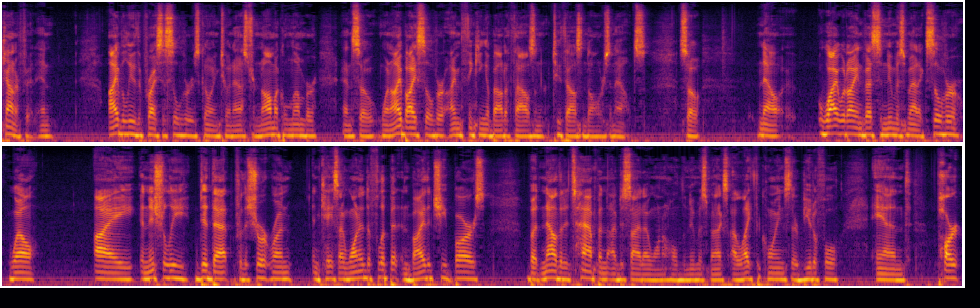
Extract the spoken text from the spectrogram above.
counterfeit. And I believe the price of silver is going to an astronomical number. And so when I buy silver, I'm thinking about a thousand, two thousand dollars an ounce. So now, why would I invest in numismatic silver? Well, I initially did that for the short run in case I wanted to flip it and buy the cheap bars. But now that it's happened, I've decided I want to hold the numismatics. I like the coins, they're beautiful. And part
